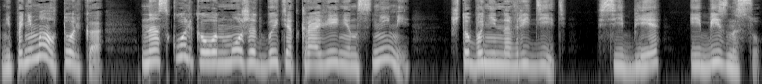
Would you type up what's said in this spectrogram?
Не понимал только, насколько он может быть откровенен с ними, чтобы не навредить себе и бизнесу.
